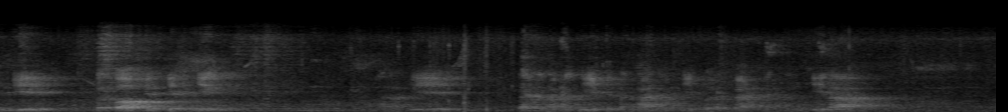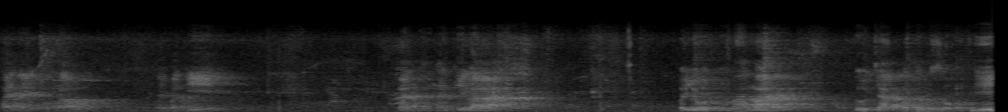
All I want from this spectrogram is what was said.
ยินดีแล้วก็เป็นเกียรติอย่างยิ่งอ่าที่ได้มาทำหน้าที่เป็นประธานในที่เปิดการแข่งขันกีฬาภายในของเราในวันนี้ ลา ประโยชน์มากมายดูจากวัตถุประสงค์ที่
